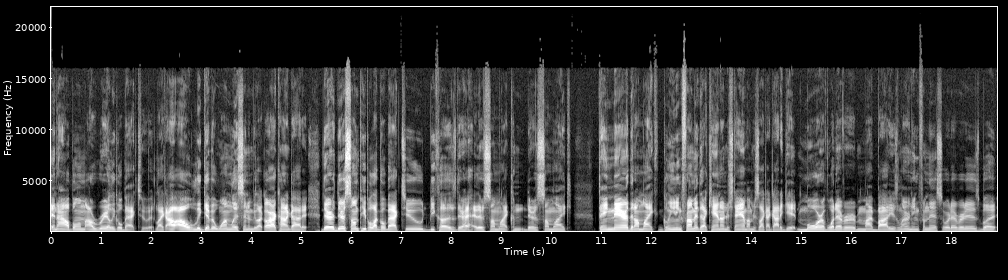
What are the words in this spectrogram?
an album i rarely go back to it like i'll, I'll give it one listen and be like oh i kind of got it there there's some people i go back to because there there's some like con- there's some like thing there that I'm like gleaning from it that I can't understand. I'm just like I got to get more of whatever my body is learning from this or whatever it is. But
